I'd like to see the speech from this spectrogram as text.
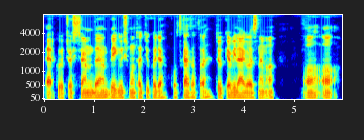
erkölcsös sem, de végül is mondhatjuk, hogy a kockázata tőkevilága az nem a, a, a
